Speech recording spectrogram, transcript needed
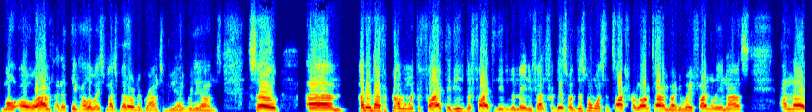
more all round, and I think Holloway's much better on the ground to be uh, really honest. So um, I don't have a problem with the fight. They needed the fight. They needed the main event for this one. This one was in talks for a long time, by the way. Finally announced, and uh,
